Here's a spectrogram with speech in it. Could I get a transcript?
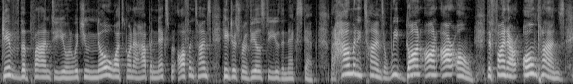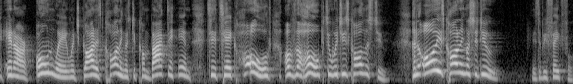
give the plan to you in which you know what's going to happen next, but oftentimes He just reveals to you the next step. But how many times have we gone on our own to find our own plans in our own way, in which God is calling us to come back to Him, to take hold of the hope to which He's called us to? And all He's calling us to do is to be faithful.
